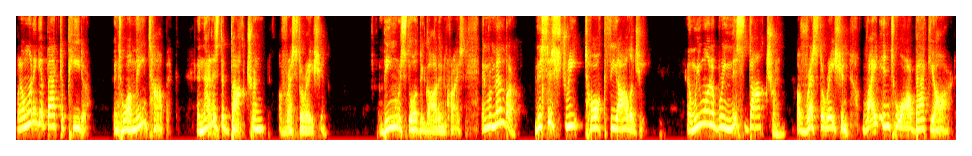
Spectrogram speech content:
But I want to get back to Peter and to our main topic, and that is the doctrine of restoration being restored to God in Christ. And remember, this is street talk theology. And we want to bring this doctrine of restoration right into our backyard,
